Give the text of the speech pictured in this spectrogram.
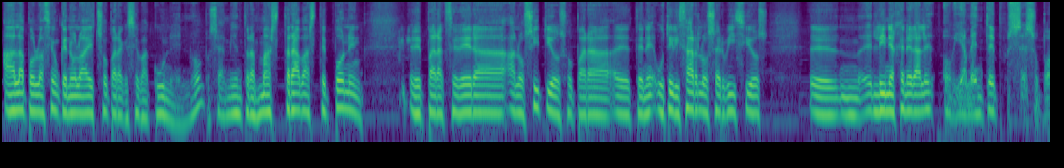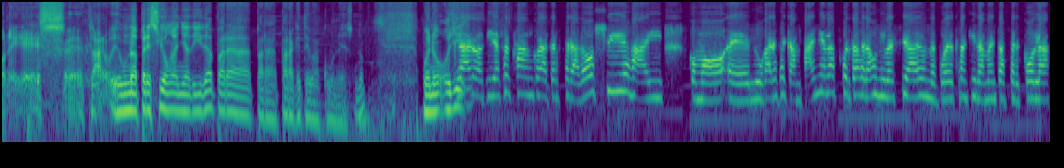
a la población que no lo ha hecho para que se vacunen, ¿no? O sea, mientras más trabas te ponen eh, para acceder a, los sitios o para eh, tener- utilizar los servicios eh, en líneas generales, obviamente pues, se supone que es, eh, claro, es una presión añadida para, para, para que te vacunes, ¿no? Bueno, oye... Claro, aquí ya se están con la tercera dosis, hay como eh, lugares de campaña en las puertas de las universidades donde puedes tranquilamente hacer cola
